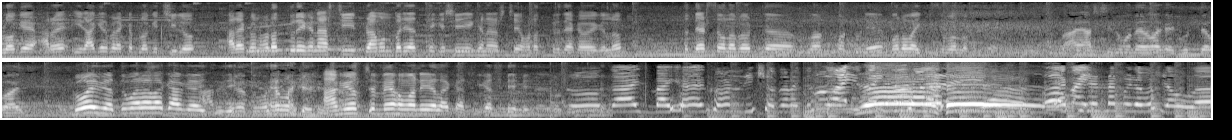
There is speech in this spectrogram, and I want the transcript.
ব্লগে আর এর আগের বার একটা ব্লগে ছিল। আর এখন হঠাৎ করে এখানে আসছি, ব্রাহ্মণবাড়িয়া থেকে সে এখানে আসছে, হঠাৎ করে দেখা হয়ে গেল। তো that's all about the blog for today বলো ভাই কিছু বলো। ভাই আসছি তোমাদের এলাকায় ঘুরতে ভাই। কই মিয়া তোমার এলাকা আমি আইছি। আমি তোমার এলাকায়। আমি হচ্ছে মেহমানি এলাকা ঠিক আছে। তো গাইস ভাইয়া এখন রিকশা চালাইতেছে! অ্যাক্সিডেন্ট না করে বসে আল্লাহ।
